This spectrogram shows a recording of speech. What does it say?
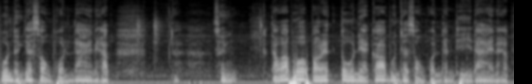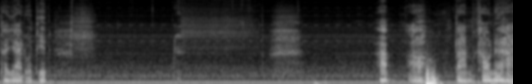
บุญถึงจะส่งผลได้นะครับซึ่งแต่ว่าพวกเปอเรตตูเนี่ยก็บุญจะส่งผลทันทีได้นะครับถ้าญาติอุทิศครับเอาตามเข้าเนื้อหา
